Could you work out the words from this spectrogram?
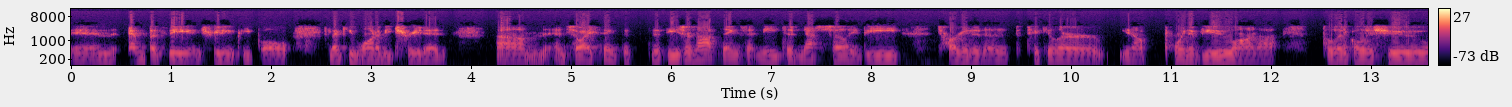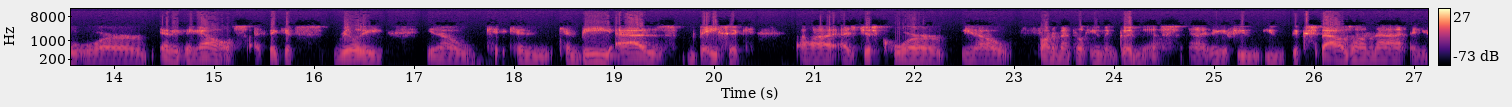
in empathy and treating people like you want to be treated. Um, and so I think that, that these are not things that need to necessarily be targeted at a particular, you know, point of view on a political issue or anything else. I think it's really, you know, can can be as basic uh, as just core, you know, fundamental human goodness. And I think if you you espouse on that and you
